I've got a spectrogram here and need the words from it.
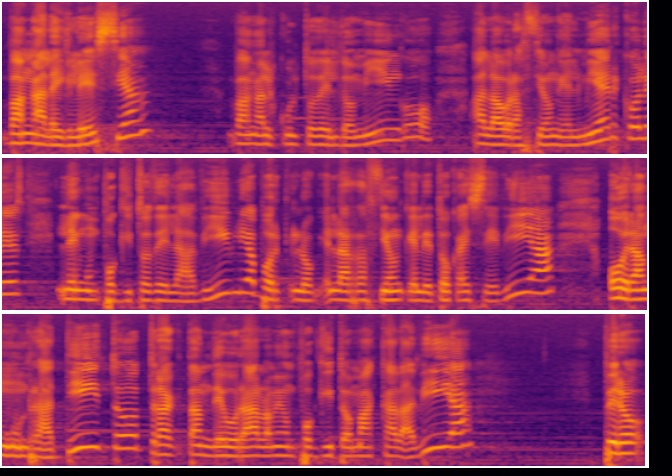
van a la iglesia, van al culto del domingo, a la oración el miércoles, leen un poquito de la Biblia, porque la ración que le toca ese día, oran un ratito, tratan de orarlo un poquito más cada día. Pero,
